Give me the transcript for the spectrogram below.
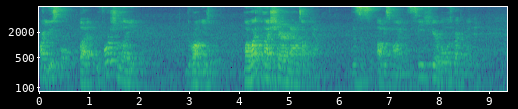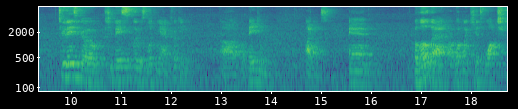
are useful, but unfortunately, the wrong user. My wife and I share an Amazon account. This is obviously mine. You can see here what was recommended. Two days ago, she basically was looking at cooking uh, or baking items. And below that are what my kids watch.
